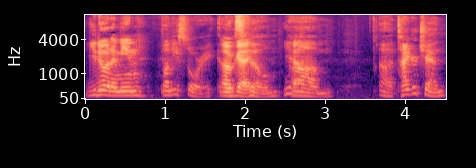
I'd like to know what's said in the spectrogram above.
You know what I mean? Funny story Okay. this film. Yeah. Um, uh, Tiger Chen,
